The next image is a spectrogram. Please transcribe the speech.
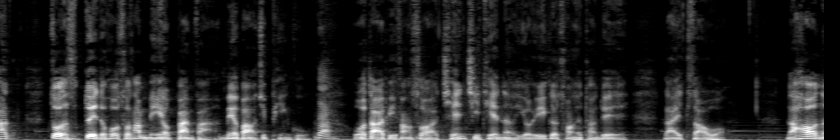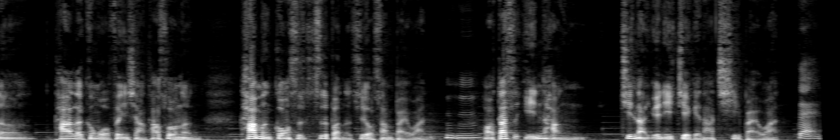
他做的是对的，或者说他没有办法，没有办法去评估。对，我打个比方说啊，前几天呢，有一个创业团队来找我，然后呢，他在跟我分享，他说呢。他们公司资本的只有三百万，嗯哼，好，但是银行竟然愿意借给他七百万，对，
